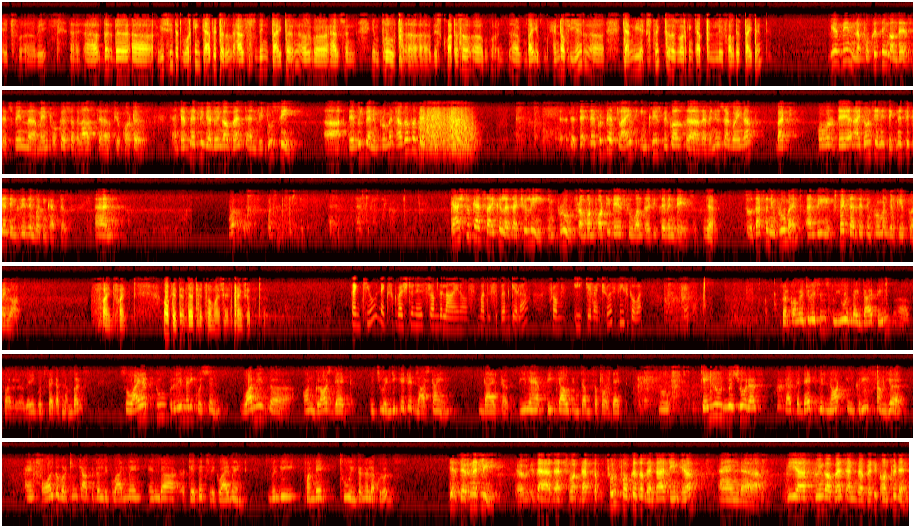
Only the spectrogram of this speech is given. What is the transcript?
if uh, we uh, uh, the the uh, we see that working capital has been tighter or uh, has been improved this quarter. So by end of year, can we expect uh, working capital further tightened? We have been focusing on this. It's been the main focus for the last few quarters. And definitely we are doing our best and we do see uh, there will be an improvement. However, there, there, there could be a slight increase because uh, revenues are going up, but over there, I don't see any significant increase in working capital. And what, what's it? Cash to cash cycle has actually improved from 140 days to 137 days. Yeah. So that's an improvement, and we expect that this improvement will keep going on. Fine, fine. Okay, that, that's it from my side. Thanks a lot. Thank you. Next question is from the line of Madhusudan Kela from MK Ventures. Please go ahead. Sir, congratulations to you and the entire team uh, for a very good set of numbers. So I have two preliminary questions. One is uh, on gross debt, which you indicated last time that uh, we may have peaked out in terms of our debt. So can you reassure us that the debt will not increase from here and all the working capital requirement and the capex requirement will be funded through internal accruals? Yes, definitely. Uh, that, that's what that's the full focus of the entire team here, and uh, we are doing our best and we're pretty confident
